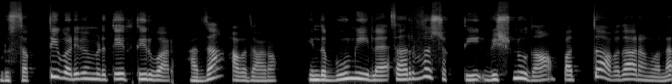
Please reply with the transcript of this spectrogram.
ஒரு சக்தி வடிவம் எடுத்தே தீர்வார். அதுதான் அவதாரம். இந்த பூமியில சர்வசக்தி விஷ்ணு தான் பத்து அவதாரங்களை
